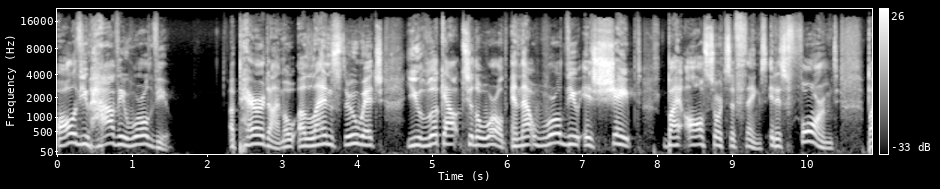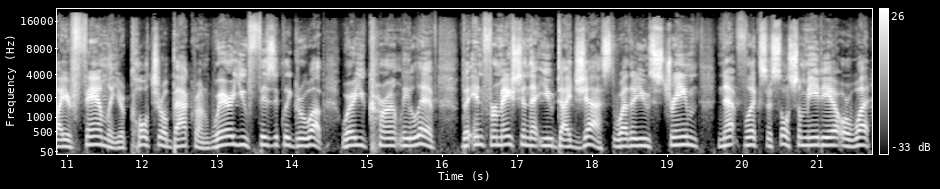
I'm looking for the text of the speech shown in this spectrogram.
All of you have a worldview a paradigm, a, a, lens through which you look out to the world. And that worldview is shaped by all sorts of things. It is formed by your family, your cultural background, where you physically grew up, where you currently live, the information that you digest, whether you stream Netflix or social media or what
